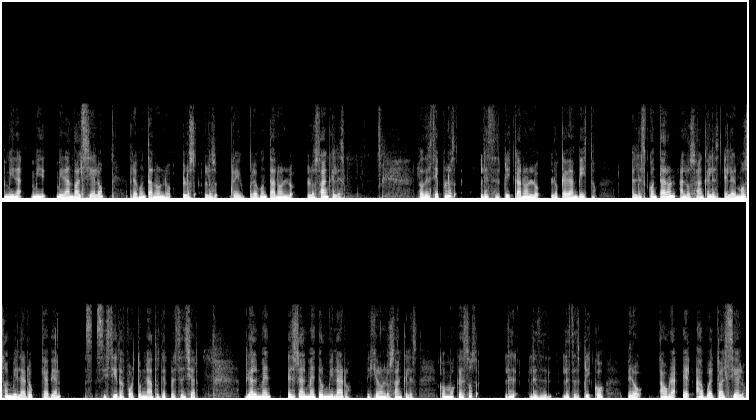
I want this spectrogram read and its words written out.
mirando al cielo? preguntaron los, ángeles. Los discípulos les explicaron lo, que habían visto. Les contaron a los ángeles el hermoso milagro que habían sido afortunados de presenciar. Realmente, es realmente un milagro, dijeron los ángeles, como Jesús les, les explicó, pero ahora Él ha vuelto al cielo,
